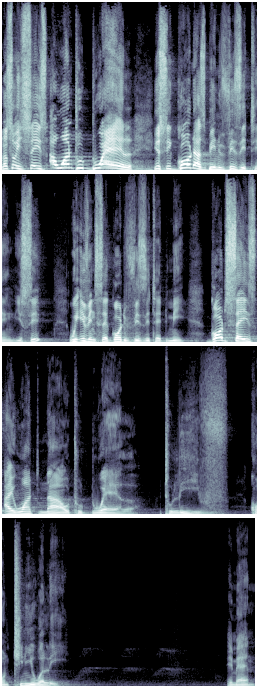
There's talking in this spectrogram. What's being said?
And so he says, I want to dwell. You see, God has been visiting. You see, we even say, God visited me. God says, I want now to dwell, to live continually. Amen.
